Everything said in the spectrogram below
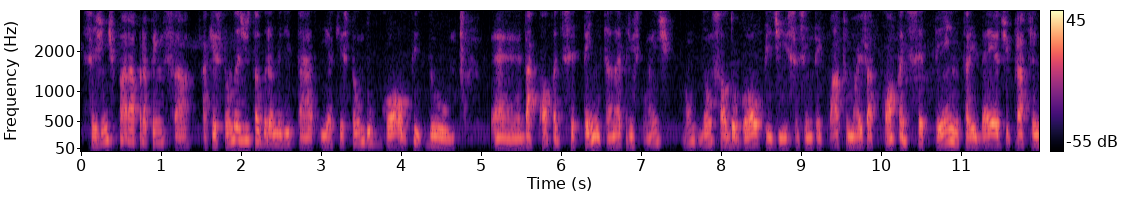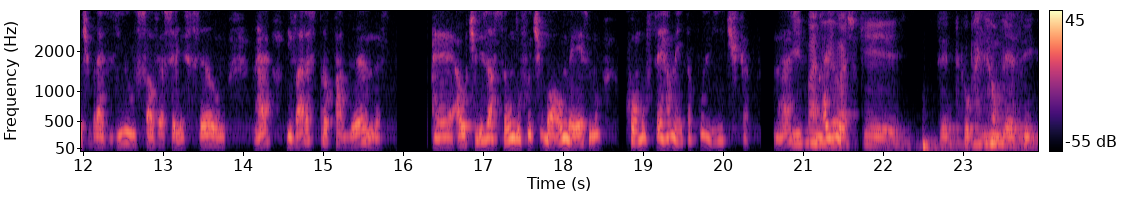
Se a gente parar para pensar a questão da ditadura militar e a questão do golpe, do, é, da Copa de 70, né, principalmente, não, não, só do golpe de 64, mas a Copa de 70, a ideia de ir para frente Brasil, salve a seleção, né, e várias propagandas, é, a utilização do futebol mesmo como ferramenta política. Né? E, mano, mas, eu acho que. Desculpa não ver assim.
